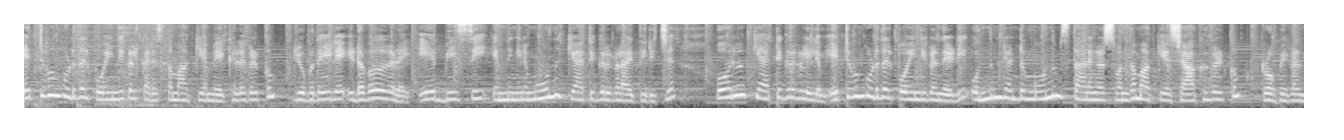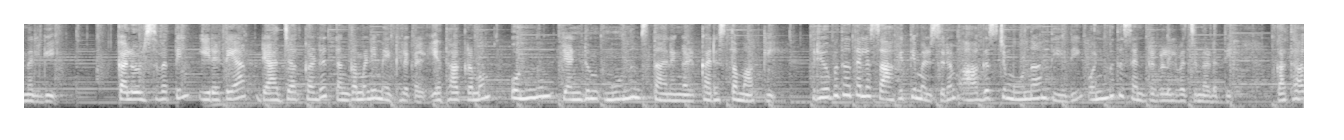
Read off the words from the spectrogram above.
ഏറ്റവും കൂടുതൽ പോയിന്റുകൾ കരസ്ഥമാക്കിയ മേഖലകൾക്കും രൂപതയിലെ ഇടവകകളെ എ ബി സി എന്നിങ്ങനെ മൂന്ന് കാറ്റഗറികളായി തിരിച്ച് ഓരോ കാറ്റഗറികളിലും ഏറ്റവും കൂടുതൽ പോയിന്റുകൾ നേടി ഒന്നും രണ്ടും മൂന്നും സ്ഥാനങ്ങൾ സ്വന്തമാക്കിയ ശാഖകൾക്കും ട്രോഫികൾ നൽകി. കലോത്സവത്തിൽ ഇരട്ടയാർ രാജാക്കാട് തങ്കമണി മേഖലകൾ യഥാക്രമം ഒന്നും രണ്ടും മൂന്നും സ്ഥാനങ്ങൾ കരസ്ഥമാക്കി. രൂപതാതല സാഹിത്യ മത്സരം ആഗസ്റ്റ് മൂന്നാം തീയതി ഒൻപത് സെന്ററുകളിൽ വെച്ച് നടത്തി. കഥ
